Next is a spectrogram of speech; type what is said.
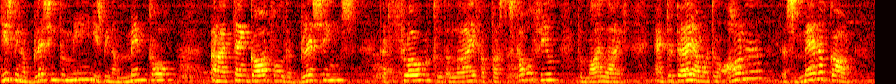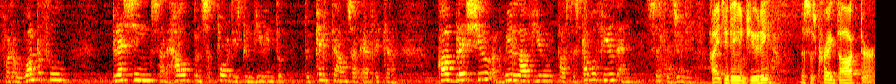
He's been a blessing to me, he's been a mentor. And I thank God for all the blessings that flow through the life of Pastor Stubblefield to my life. And today I want to honor this man of God for the wonderful blessings and help and support he's been giving to, to Cape Town, South Africa. God bless you, and we love you, Pastor Stubblefield and Sister Judy. Hi, Judy and Judy. This is Craig Doctor,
